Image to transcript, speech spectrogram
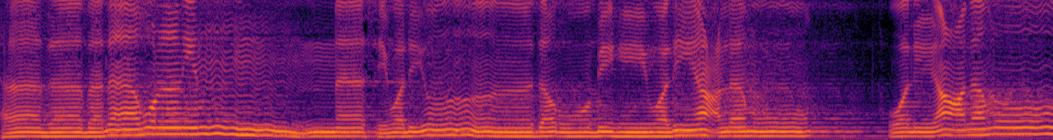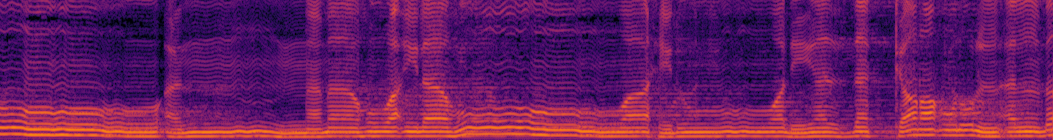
هذا بلاغ للناس ولينذروا به وليعلموا وليعلموا أنما هو إله واحد وليذكر أولو الألباب.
